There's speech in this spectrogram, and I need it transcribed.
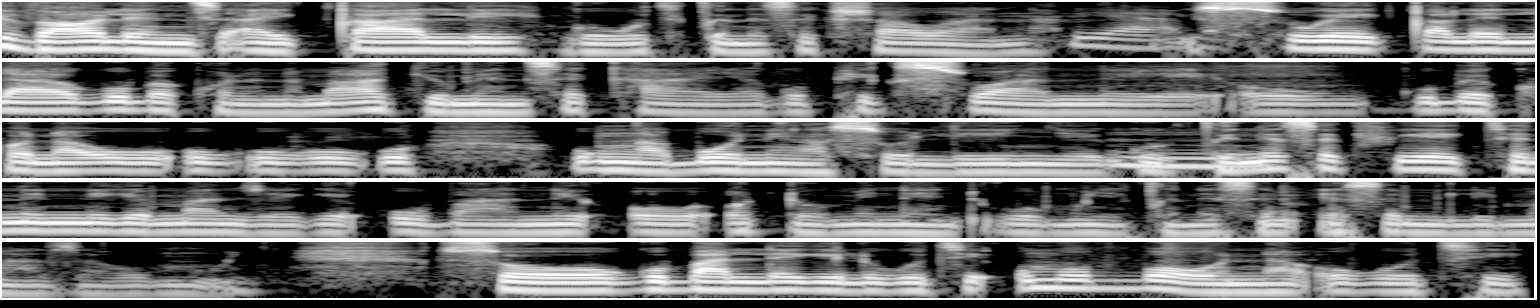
i violence ayiqali ngokuthi igcine sekushawana. Yeah. isuke iqalela kuba khona nama arguments ekhaya kuphikiswane o kube khona u- u- u- u- ukungaboni ngasolinye kugcine sekufike ekuthenini ke manje ke ubani o o dominant komunye igcine sem- esemlimaza omunye. So kubalekile ukuthi uma ubona ukuthi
